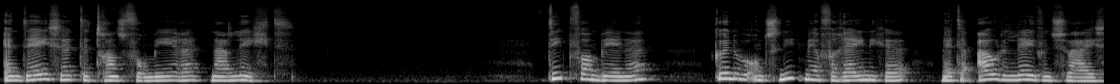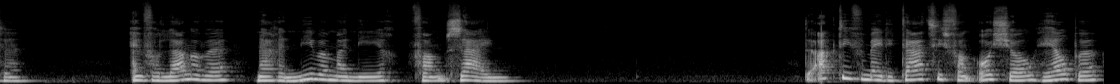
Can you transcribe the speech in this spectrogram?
en deze te transformeren naar licht. Diep van binnen kunnen we ons niet meer verenigen met de oude levenswijze en verlangen we naar een nieuwe manier van zijn. De actieve meditaties van Osho helpen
